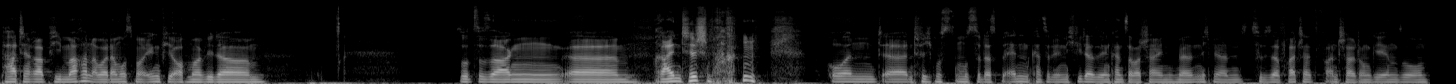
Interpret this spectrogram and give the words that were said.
Paartherapie machen, aber da muss man irgendwie auch mal wieder sozusagen äh, reinen Tisch machen. Und äh, natürlich musst, musst du das beenden, kannst du den nicht wiedersehen, kannst du wahrscheinlich nicht mehr, nicht mehr zu dieser Freizeitveranstaltung gehen, so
